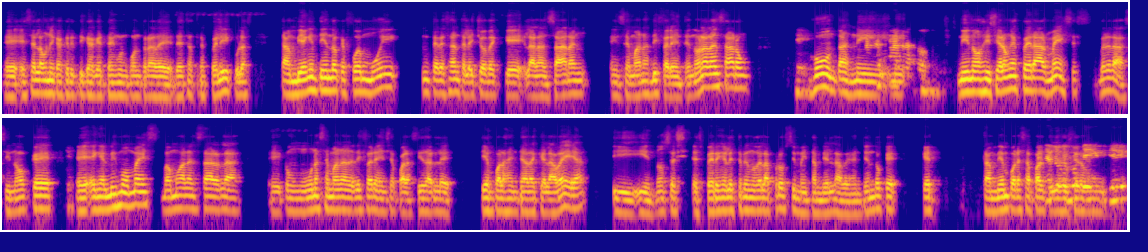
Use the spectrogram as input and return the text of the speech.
eh, esa es la única crítica que tengo en contra de, de estas tres películas. También entiendo que fue muy interesante el hecho de que la lanzaran en semanas diferentes. No la lanzaron Sí. juntas ni, ni, nos hicieron esperar meses, ¿verdad? Sino que eh, en el mismo mes vamos a lanzarla eh, con una semana de diferencia para así darle tiempo a la gente a la que la vea y, y entonces esperen el estreno de la próxima y también la vea. Entiendo que, que también por esa parte fue bien, bien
